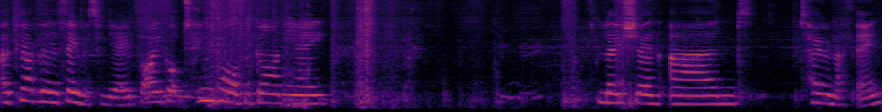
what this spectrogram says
I put up a favourites video, but I got two more of the Garnier lotion and toner thing.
